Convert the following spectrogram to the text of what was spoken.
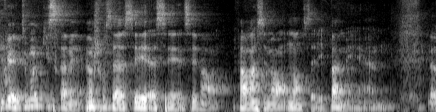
coup, il y a tout le monde qui se ramène. Non, je trouve ça assez, assez, assez marrant. Enfin, assez marrant. Non, ça l'est pas, mais. euh,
